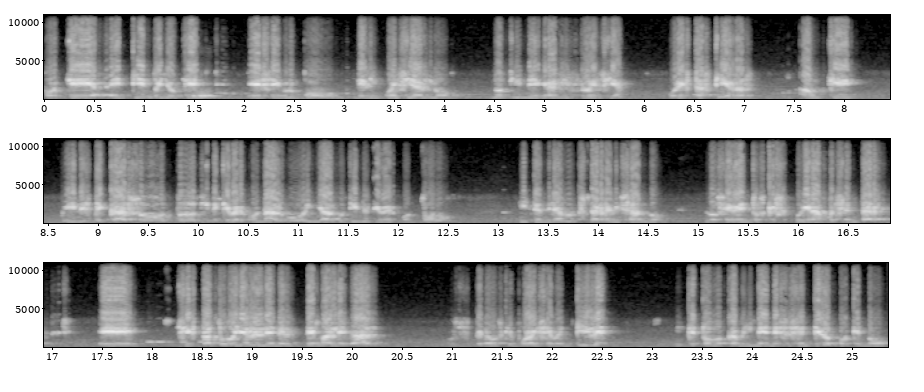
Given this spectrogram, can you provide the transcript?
porque entiendo yo que ese grupo delincuencial no no tiene gran influencia por estas tierras, aunque en este caso todo tiene que ver con algo y algo tiene que ver con todo, y tendríamos que estar revisando los eventos que se pudieran presentar. Eh, si está todo ya en el, tema legal, pues esperemos que por ahí se ventile y que todo camine en ese sentido, porque no,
